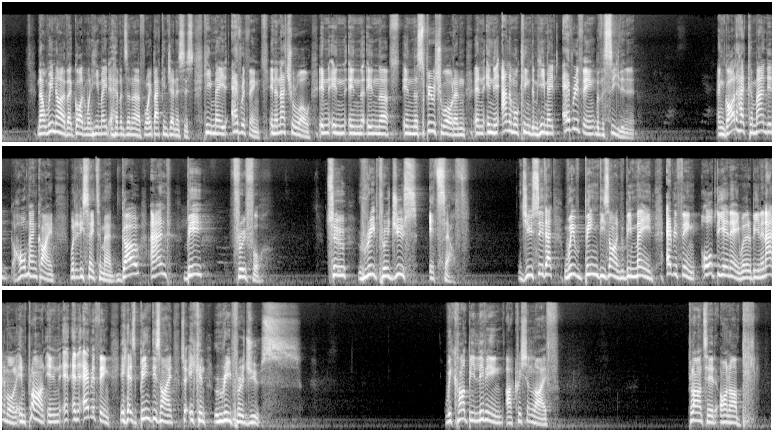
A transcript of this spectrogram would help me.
Now we know that God, when He made heavens and earth, way back in Genesis, He made everything in a natural world, in, in, in, in, the, in the spiritual world, and, and in the animal kingdom, He made everything with a seed in it. And God had commanded the whole mankind, what did He say to man? Go and be fruitful to reproduce itself. Do you see that? We've been designed, we've been made, everything, all DNA, whether it be in an animal, in plant, in, in, in everything, it has been designed so it can reproduce. We can't be living our Christian life planted on our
